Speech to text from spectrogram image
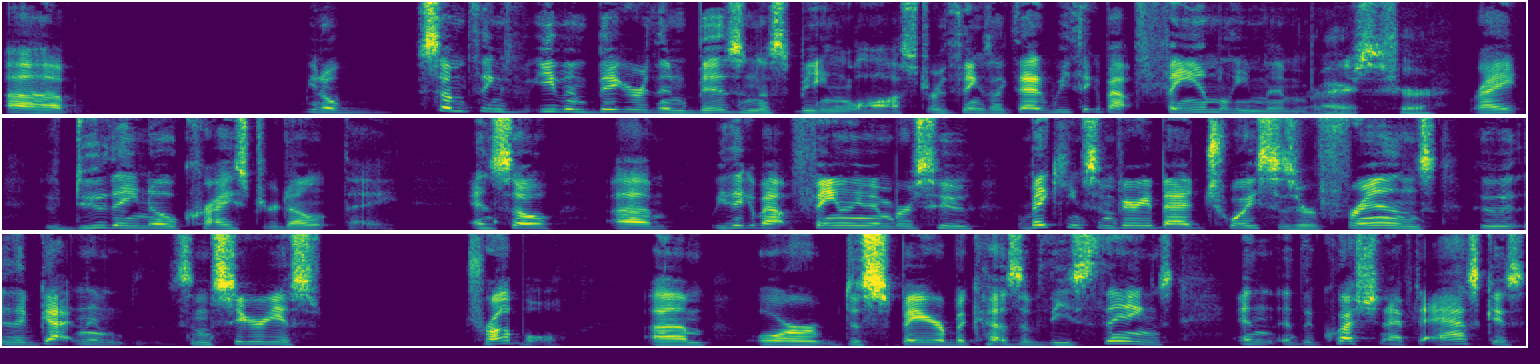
uh, you know, some things even bigger than business being lost or things like that. We think about family members Right. Sure. right? Who do they know Christ or don't they? And so um, we think about family members who are making some very bad choices or friends who they've gotten in some serious trouble um, or despair because of these things. And the question I have to ask is,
